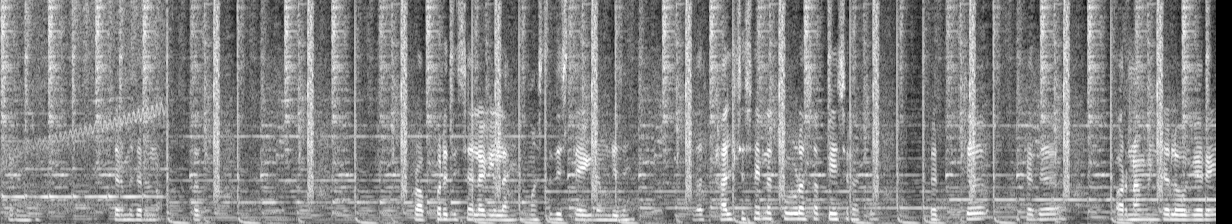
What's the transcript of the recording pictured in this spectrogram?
चिरंजीव. तर मित्रांनो प्रॉपर दिसायला लागलेला आहे. मस्त दिसतंय एकदम डिझाईन आता खालच्या साईडला थोडासा पेच राहतो. तर तिथं एखादं ऑर्नामेंटल वगैरे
